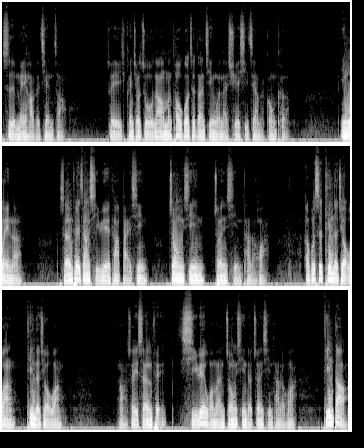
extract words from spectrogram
是美好的建造。所以恳求主，让我们透过这段经文来学习这样的功课。因为呢，神非常喜悦他百姓忠心遵行他的话，而不是听了就忘，听了就忘。啊，所以神非喜悦我们忠心的遵行他的话，听到、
